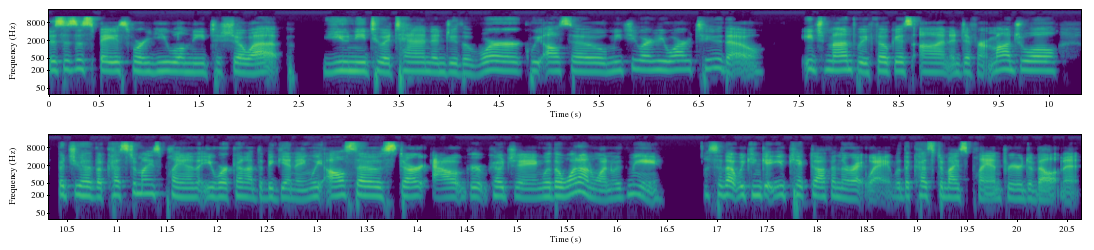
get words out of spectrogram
This is a space where you will need to show up. You need to attend and do the work. We also meet you where you are too, though. Each month we focus on a different module, but you have a customized plan that you work on at the beginning. We also start out group coaching with a one on one with me so that we can get you kicked off in the right way with a customized plan for your development.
